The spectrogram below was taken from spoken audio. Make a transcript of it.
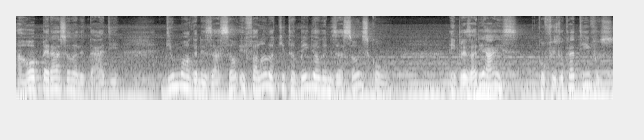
a operacionalidade de uma organização e falando aqui também de organizações com empresariais, com fins lucrativos,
